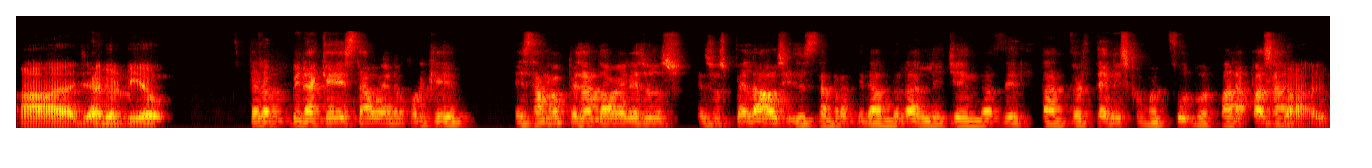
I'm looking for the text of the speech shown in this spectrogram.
a, ya me olvidó. Pero mira que está bueno porque estamos empezando a ver esos, esos pelados y se están retirando las leyendas de tanto el tenis como el fútbol. Van a pasar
